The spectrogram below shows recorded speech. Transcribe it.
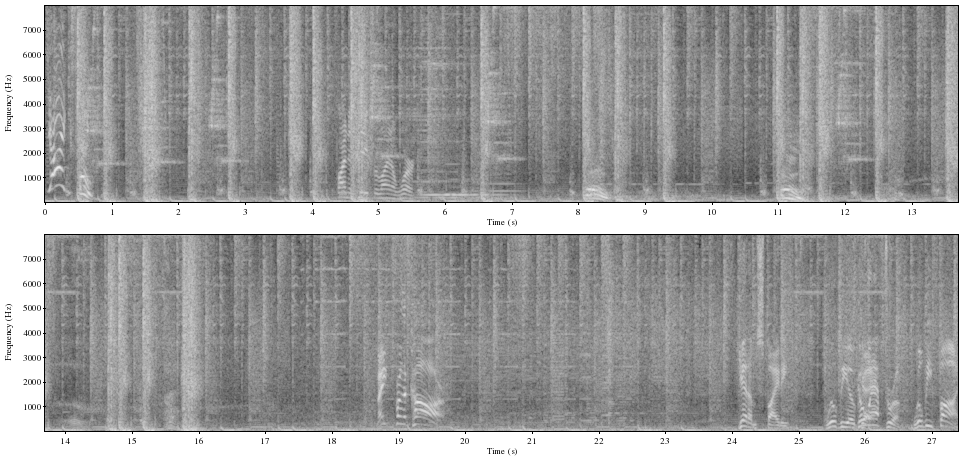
Yikes! Find a safer line of work. Make for the car! Get him, Spidey. We'll be okay. Go after him. We'll be fine.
